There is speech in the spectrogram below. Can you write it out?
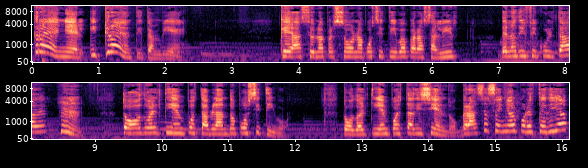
Cree en Él y cree en ti también. ¿Qué hace una persona positiva para salir de las dificultades? Hmm. Todo el tiempo está hablando positivo. Todo el tiempo está diciendo, gracias Señor por este día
